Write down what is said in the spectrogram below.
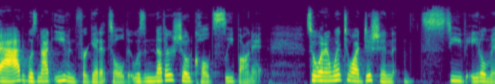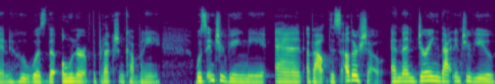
ad was not even for Get It Sold. It was another show called Sleep on It. So when I went to audition, Steve Edelman, who was the owner of the production company, was interviewing me and about this other show. And then during that interview,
